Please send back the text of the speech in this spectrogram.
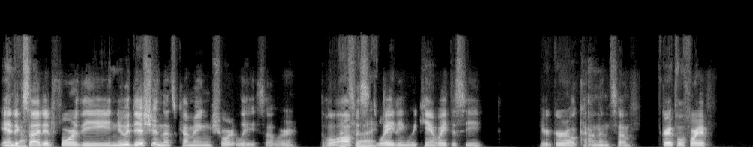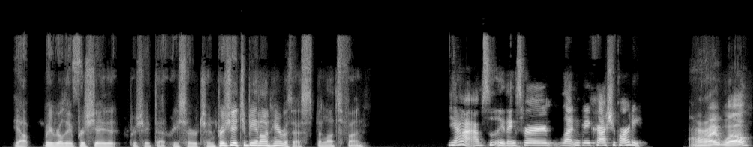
And yeah. excited for the new edition that's coming shortly. So we're the whole that's office right. is waiting. We can't wait to see your girl coming. So grateful for you. Yeah we really appreciate it. Appreciate that research and appreciate you being on here with us. It's been lots of fun. Yeah absolutely. Thanks for letting me crash your party. All right. Well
